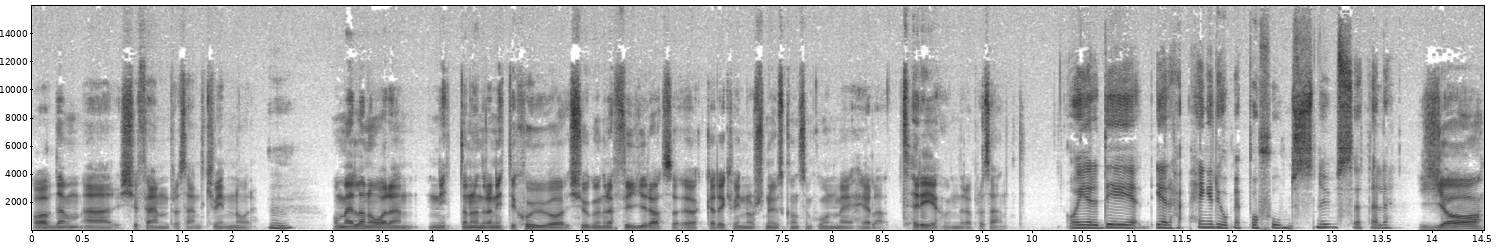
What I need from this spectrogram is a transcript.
Och av dem är 25 procent kvinnor. Och mellan åren 1997 och 2004 så ökade kvinnors snuskonsumtion med hela 300 procent. Och är det det, är det, hänger det ihop med portionssnuset eller? Ja,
